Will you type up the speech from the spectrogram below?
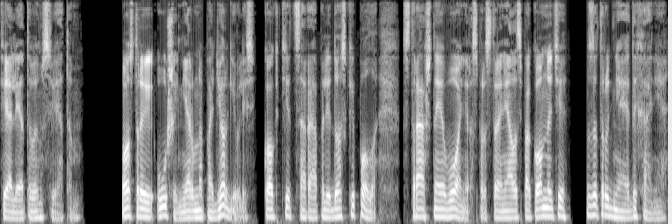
фиолетовым светом. Острые уши нервно подергивались, когти царапали доски пола. Страшная вонь распространялась по комнате, затрудняя дыхание.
